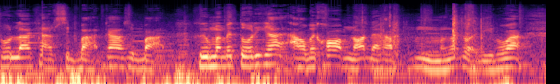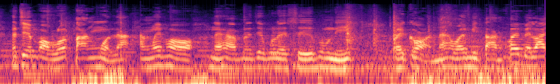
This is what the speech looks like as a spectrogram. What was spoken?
ชุดละแค่สิบาท 90 บาท คือมันเป็นตัวที่แค่เอาไปครอบน็อตนะครับอืมมันก็สวยดีเพราะว่าน้าเจมออกรถตังค์หมดแล้วตังค์ไม่พอนะครับน้าเจมก็เลยซื้อพวกนี้ไปก่อนนะไว้มีตังค์ค่อยไปไล่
